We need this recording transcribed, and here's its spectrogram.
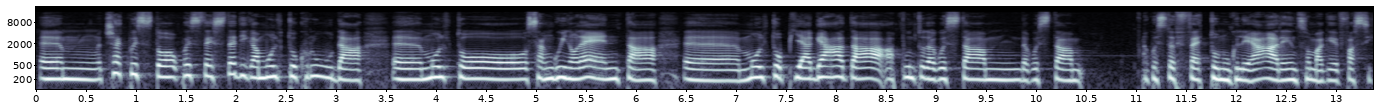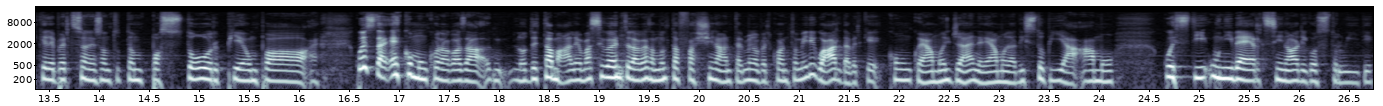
Ehm, c'è questo- questa estetica molto cruda, eh, molto sanguinolenta, eh, molto piagata appunto da questa, mh, da questa questo effetto nucleare, insomma, che fa sì che le persone sono tutte un po' storpie, un po'... eh. Questa è comunque una cosa, l'ho detta male, ma sicuramente una cosa molto affascinante, almeno per quanto mi riguarda, perché comunque amo il genere, amo la distopia, amo questi universi no, ricostruiti.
